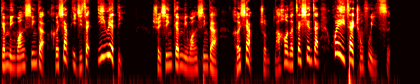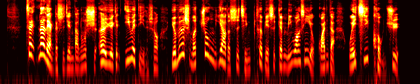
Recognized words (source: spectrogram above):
跟冥王星的合相，以及在一月底水星跟冥王星的合相，准然后呢，在现在会再重复一次。在那两个时间当中，十二月跟一月底的时候，有没有什么重要的事情，特别是跟冥王星有关的危机、恐惧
